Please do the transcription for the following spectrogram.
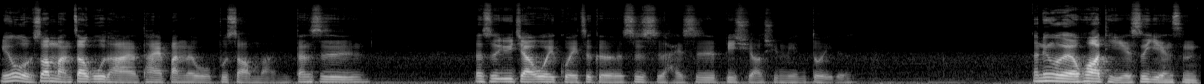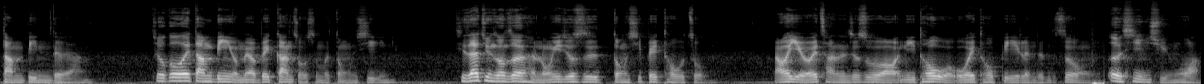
因为我算蛮照顾他，他还帮了我不少忙，但是，但是逾假未归这个事实还是必须要去面对的。那另外一个话题也是延伸当兵的啊，就各位当兵有没有被干走什么东西？其实，在军中真的很容易就是东西被偷走，然后也会产生就是说你偷我，我会偷别人的这种恶性循环。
